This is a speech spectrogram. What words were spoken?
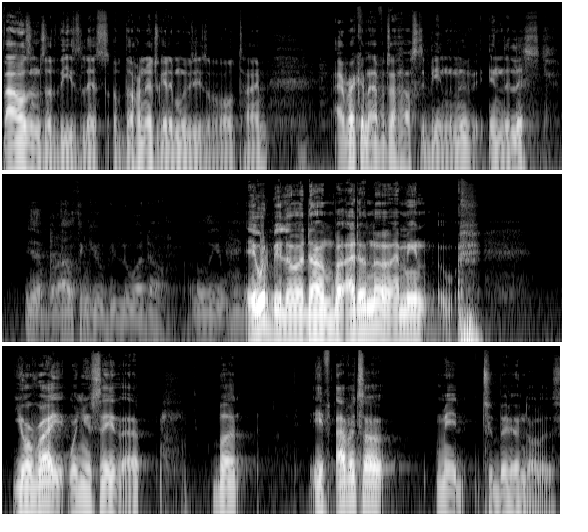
thousands of these lists of the hundred greatest movies of all time, I reckon Avatar has to be in the movie in the list. Yeah, but I don't think it will be lower down. I don't think it will be. It would be lower down, but I don't know. I mean, you're right when you say that. But if Avatar made two billion dollars,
